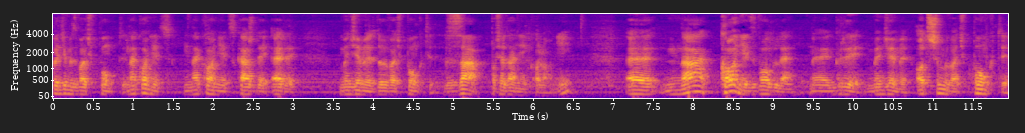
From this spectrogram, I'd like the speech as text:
będziemy zdobywać punkty. Na koniec, na koniec każdej ery będziemy zdobywać punkty za posiadanie kolonii. E, Na koniec w ogóle e, gry będziemy otrzymywać punkty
